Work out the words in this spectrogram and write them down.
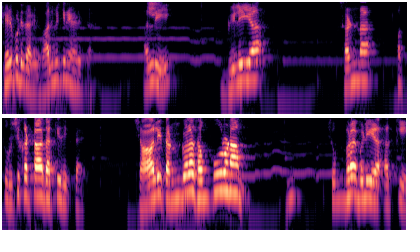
ಹೇಳಿಬಿಟ್ಟಿದ್ದಾರೆ, ವಾಲ್ಮೀಕಿನೇ ಹೇಳಿದ್ದಾರೆ. ಅಲ್ಲಿ ಬಿಳಿಯ, ಸಣ್ಣ ಮತ್ತು ರುಚಿಕಟ್ಟಾದ ಅಕ್ಕಿ ಸಿಗ್ತಾ ಇತ್ತು ಶಾಲಿ ತಂಡುಲ ಸಂಪೂರ್ಣ ಶುಭ್ರ ಬಿಳಿಯ ಅಕ್ಕಿ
